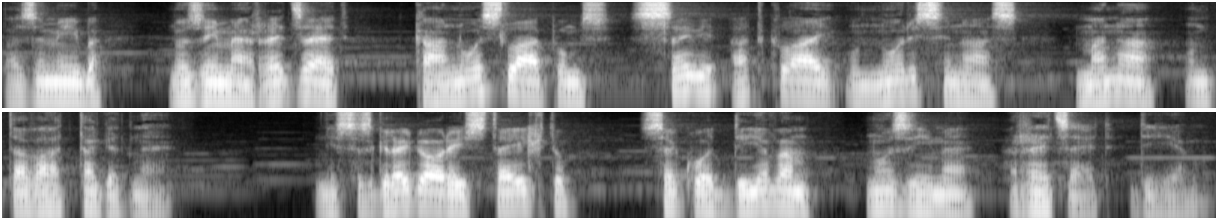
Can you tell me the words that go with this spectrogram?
Pazemība nozīmē redzēt, kā noslēpums sevi atklāja un norisinās manā un tavā tagadnē. Nisas Gregorijas teiktu, sekot dievam nozīmē redzēt dievu.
